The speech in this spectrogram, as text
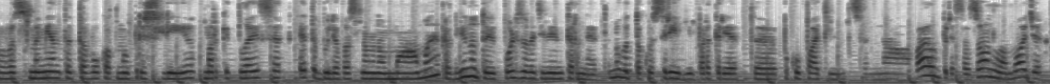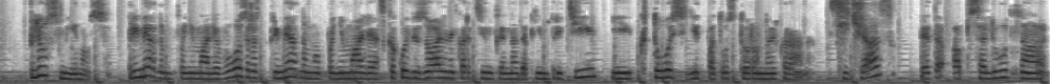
С момента того, как мы пришли в маркетплейсы, это были в основном мамы, продвинутые пользователи интернета. Ну, вот такой средний портрет э, покупательницы на Wildberries, Озон, Ламоде. Плюс-минус. Примерно мы понимали возраст, примерно мы понимали, с какой визуальной картинкой надо к ним прийти и кто сидит по ту сторону экрана. Сейчас это абсолютно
